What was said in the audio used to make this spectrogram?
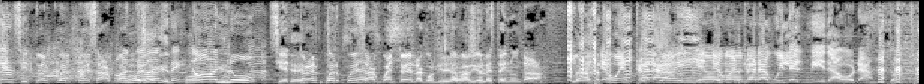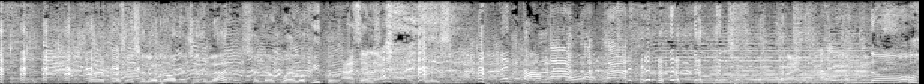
siga. si todo el cuerpo es agua, ¿Dónde ¿Puedo va seguir? No, seguir? no. si todo el cuerpo es agua, entonces la ¿Qué gordita a Fabiola está inundada. Claro. Dejó entrar a, Ay, ¿quién no, dejó no, entrar no. a Will Smith ahora? Entonces, Por ejemplo, si se le roban el celular, se le agua el ojito. Ah, se- ay, No.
